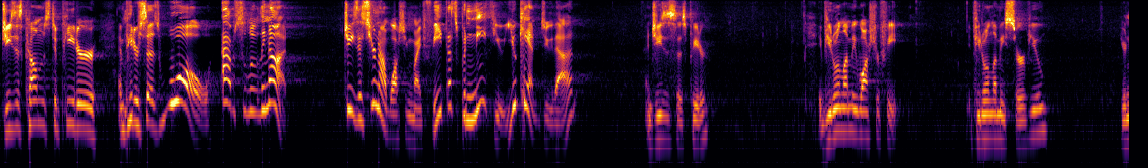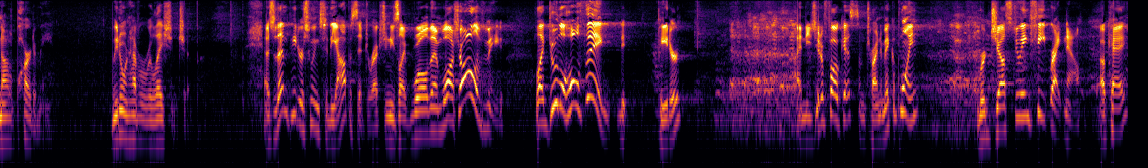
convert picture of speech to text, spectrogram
Jesus comes to Peter, and Peter says, Whoa, absolutely not. Jesus, you're not washing my feet. That's beneath you. You can't do that. And Jesus says, Peter, if you don't let me wash your feet, if you don't let me serve you, you're not a part of me we don't have a relationship. And so then Peter swings to the opposite direction. He's like, well, then wash all of me. Like, do the whole thing. Peter, I need you to focus. I'm trying to make a point. We're just doing feet right now, okay?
